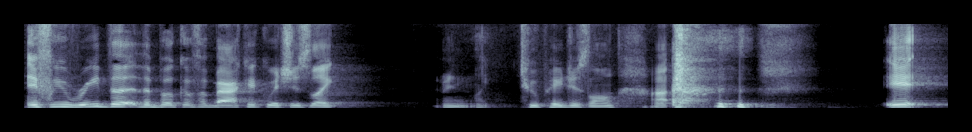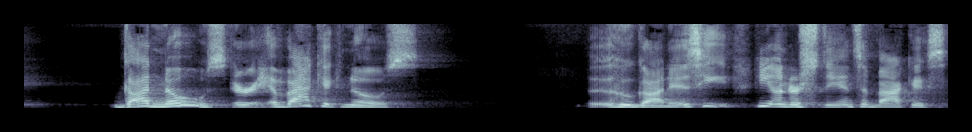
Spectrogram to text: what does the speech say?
if we read the, the book of Habakkuk, which is like, I mean, like two pages long, uh, it, God knows, or Habakkuk knows who God is. He, he understands Habakkuk's,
